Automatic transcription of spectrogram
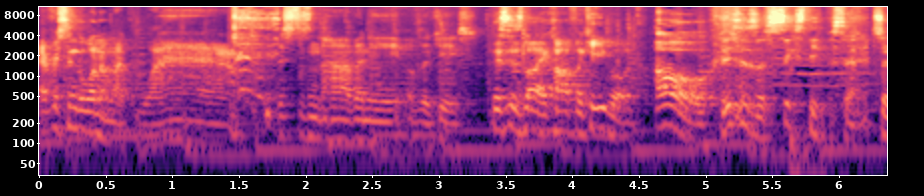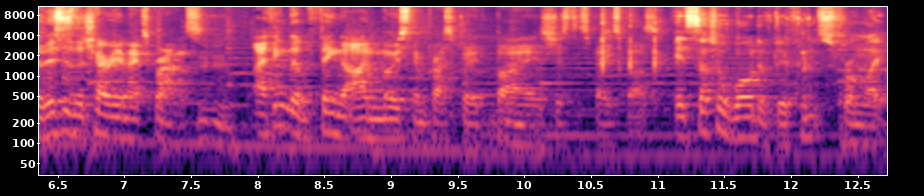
every single one I'm like, wow. this doesn't have any of the keys. This is like half a keyboard. Oh, this is a 60%. So this is the Cherry MX Browns. Mm -hmm. I think the thing that I'm most impressed with by mm. is just the space bars. It's such a world of difference from like...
